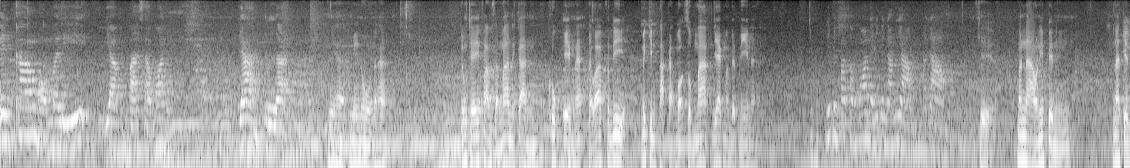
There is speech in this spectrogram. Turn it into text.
เป็นข้าวหอมมะลิยำปลาแซลมอน ย่างเกลือ นี่ฮะเมนูนะฮะต้องใช้ความสามารถในการคลุกเองนะ แต่ว่าคนที่ไม่กินผักอะเหมาะสมมากแยกมาแบบนี้นะฮะนี่เป็นปลาแซลมอนอันนี้เป็นน้ำยำมะนาว โอเคมะนาวนี่เป็นน่าเป็น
